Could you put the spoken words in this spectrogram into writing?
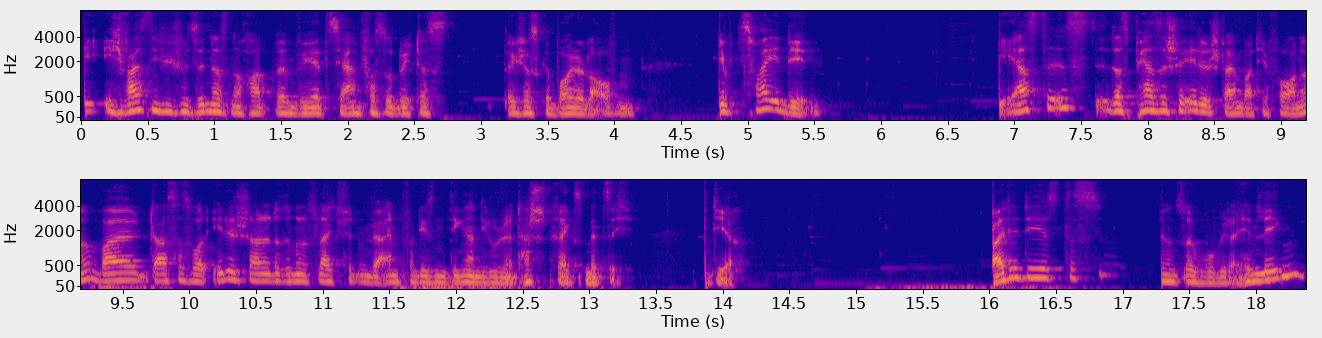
Ich ich weiß nicht, wie viel Sinn das noch hat, wenn wir jetzt hier einfach so durch das, durch das Gebäude laufen. Es gibt zwei Ideen. Die erste ist das persische Edelsteinbad hier vorne, weil da ist das Wort Edelsteine drin und vielleicht finden wir einen von diesen Dingern, die du in der Tasche trägst, mit sich. Mit dir. Zweite Idee ist, dass wir uns irgendwo wieder hinlegen,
